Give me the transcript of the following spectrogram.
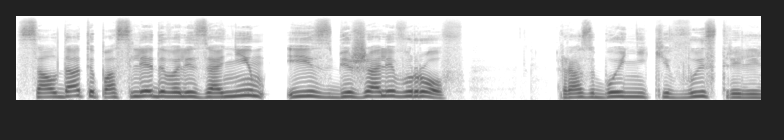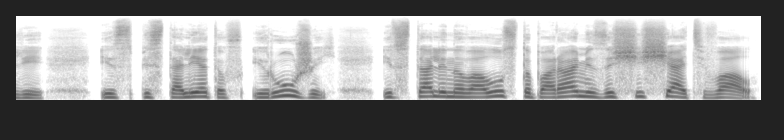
Солдаты последовали за ним и сбежали в ров. Разбойники выстрелили из пистолетов и ружей и встали на валу с топорами защищать вал,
